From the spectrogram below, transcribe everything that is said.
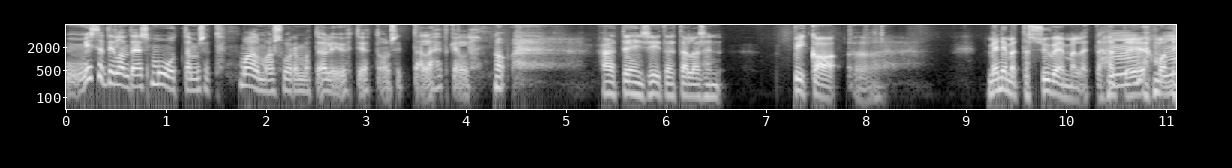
Missä tilanteessa muut tämmöiset maailman suurimmat öljyyhtiöt on sitten tällä hetkellä? No, mä tein siitä tällaisen pika, äh, menemättä syvemmälle tähän mm, teemaan, mm.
